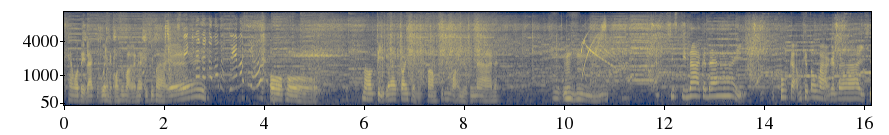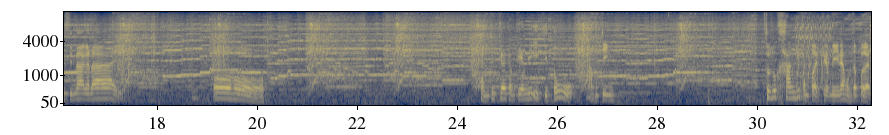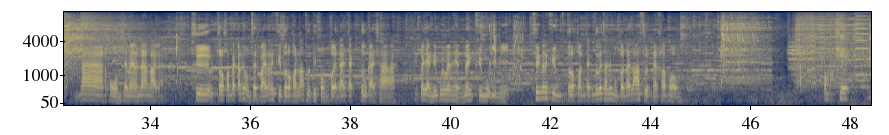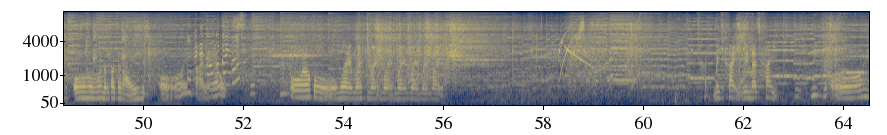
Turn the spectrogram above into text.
แค่มอติแรกกูก็เห็นความสิ้นหวังแล้วนะไอชิบหายเอ้ย โอ้โห มัลติแรกก็เห็นความสิ้นหวังอยู่ข้างหน้าเนี่ยคริสติน่าก็ได้คู่กะไม่ต้องมาก็ได้ คริสติน่าก็ได้ โอ้โห ผมจะเกินกับเกมนี้อีกกี่ตู้ ถามจริง ทุกๆครั้งที่ผมเปิดคลิปนี้เนี่ยผมจะเปิดหน้าโฮมใช่ไหมแล้วหน้าหลักอะ คือตัวละครแบ็กกราวด์ที่ผมเซตไว้นั่นคือตัวละครล่าสุดที่ผมเปิดได้จากตู้กาชา ก็อย่างที่เพื่อนๆเห็นนั่นคือมูอิมิซึ่งนั่นคือตัวละครจากตู้กาชาที่ผมเปิดได้ล่าสุดนะครับผมโอเค โอ้น้ำตาจะไหลโอ้ยตายแล้ว โอ้โหไม่ไม่ไม่ไม่ไม่ไม่ไม่ไม่ไม่ใช่ไม่น่าใช่ โอ้ย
